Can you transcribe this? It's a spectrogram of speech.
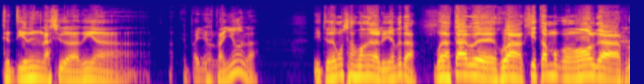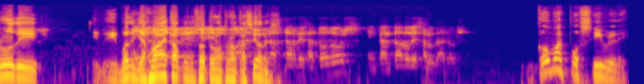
que tienen la ciudadanía Española. española. Y tenemos a Juan en la línea, ¿verdad? Buenas tardes, Juan. Aquí estamos con Olga, Rudy. Y, y bueno, ya Juan ha estado con nosotros en otras ocasiones. Buenas tardes a todos, encantado de saludaros. ¿Cómo es posible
